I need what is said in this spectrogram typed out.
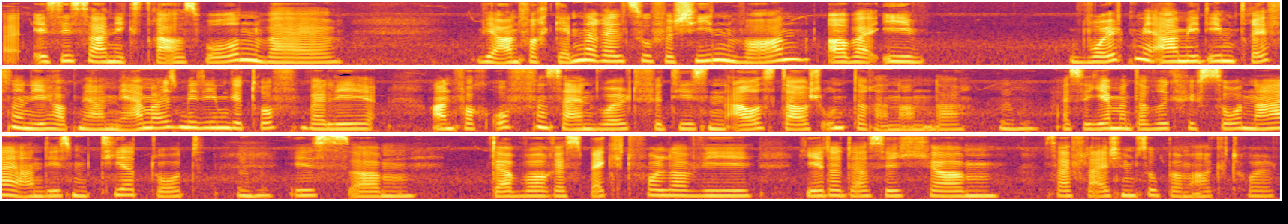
äh, es ist auch nichts draus geworden, weil wir einfach generell zu verschieden waren, aber ich wollte mich auch mit ihm treffen und ich habe mich auch mehrmals mit ihm getroffen, weil ich einfach offen sein wollte für diesen Austausch untereinander. Mhm. Also jemand, der wirklich so nahe an diesem Tiertod mhm. ist, ähm, der war respektvoller wie jeder, der sich ähm, sein Fleisch im Supermarkt holt.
